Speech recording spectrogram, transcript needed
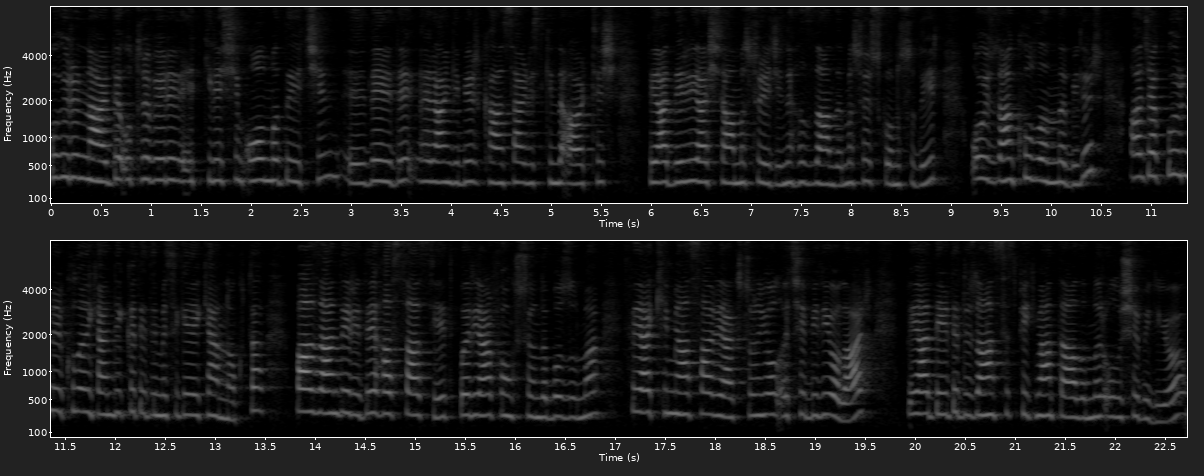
Bu ürünlerde ultraviyole ile etkileşim olmadığı için e, deride herhangi bir kanser riskinde artış veya deri yaşlanma sürecini hızlandırma söz konusu değil. O yüzden kullanılabilir. Ancak bu ürünleri kullanırken dikkat edilmesi gereken nokta bazen deride hassasiyet, bariyer fonksiyonunda bozulma veya kimyasal reaksiyona yol açabiliyorlar veya deride düzensiz pigment dağılımları oluşabiliyor.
